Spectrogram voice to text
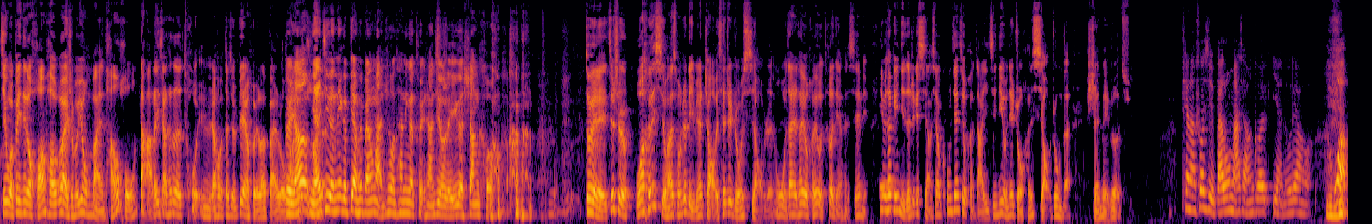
结果被那个黄袍怪什么用满堂红打了一下他的腿，然后他就变回了白龙马。对，然后你还记得那个变回白龙马之后，他那个腿上就有了一个伤口。对，就是我很喜欢从这里面找一些这种小人物，但是他又很有特点，很鲜明，因为他给你的这个想象空间就很大，以及你有那种很小众的审美乐趣。天哪，说起白龙马，小杨哥眼都亮了。哇，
